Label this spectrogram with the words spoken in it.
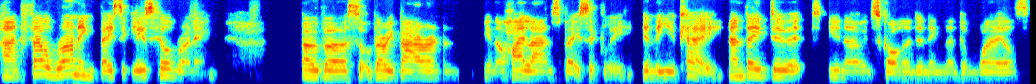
and fell running basically is hill running over sort of very barren, you know, highlands basically in the UK. And they do it, you know, in Scotland and England and Wales.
